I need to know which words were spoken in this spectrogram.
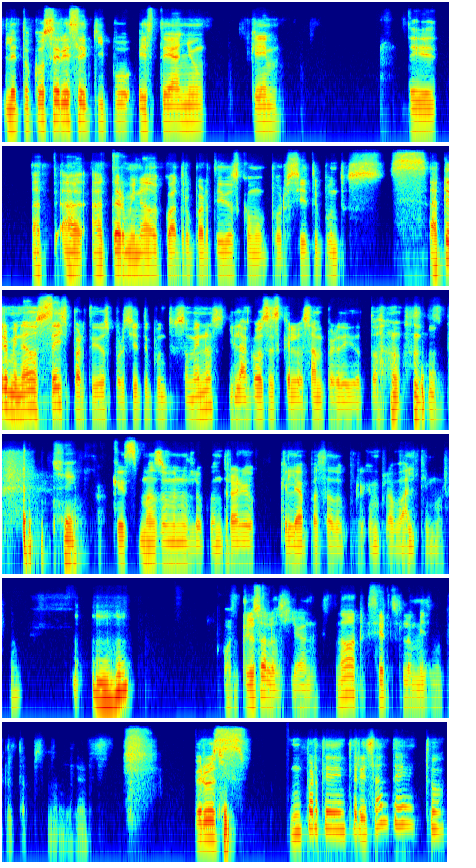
le tocó ser ese equipo este año que de, ha, terminado cuatro partidos como por siete puntos. Ha terminado seis partidos por siete puntos o menos y la cosa es que los han perdido todos. Sí. Que es más o menos lo contrario que le ha pasado, por ejemplo, a Baltimore, ¿no? O incluso a los Leones. No, es cierto, es lo mismo que está pasando Pero es un partido interesante. ¿Tú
